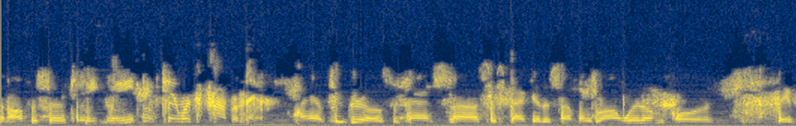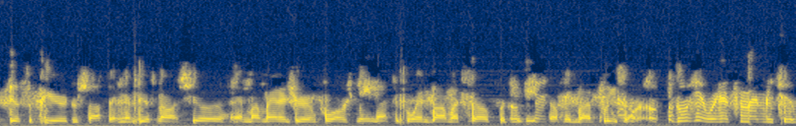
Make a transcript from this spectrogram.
an officer take me. Okay, what's the problem there? I have two girls. The parents uh, suspect either something's wrong with them or they've disappeared or something. I'm just not sure. And my manager informs me not to go in by myself, but to be Okay. accompanied by a police officer. Okay, go ahead. We'll have somebody meet you.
